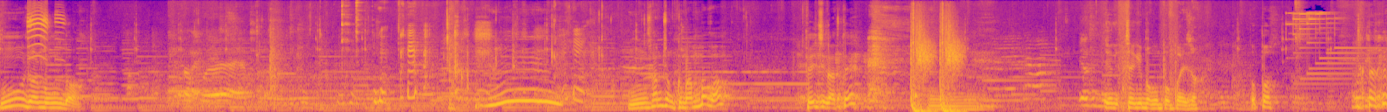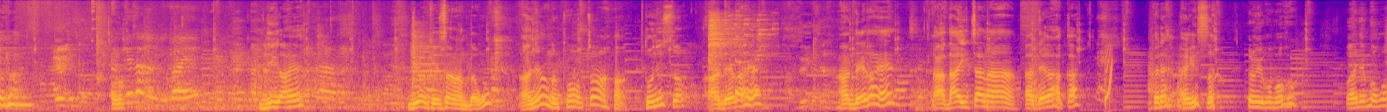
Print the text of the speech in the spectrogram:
오, 잘 먹는다. 음, 삼촌 그만 먹어. 돼지 같아? 여기 여기 저기 보고 뽀뽀해줘. 뽀뽀. 계산은 누가 해? 네가 해? 네가 계산한다고? 아니야, 너 돈 없잖아. 돈 있어. 아, 내가 해? 아, 내가 해? 아, 나 있잖아. 아, 내가 할까? 그래, 알겠어. 그럼 이거 먹어. 많이 먹어.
